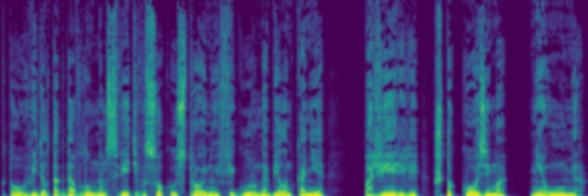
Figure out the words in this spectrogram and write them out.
кто увидел тогда в лунном свете высокую стройную фигуру на белом коне, поверили, что Козима не умер.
